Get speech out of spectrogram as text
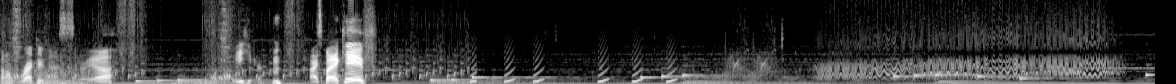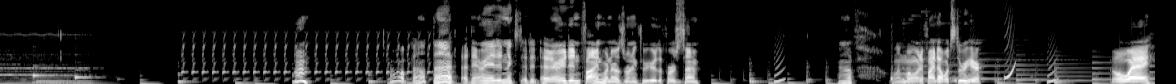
I don't recognize this area, be here. Hmm? I spy a cave. How about that? An area I didn't, ex- an area I didn't find when I was running through here the first time. Yep. Only one way to find out what's through here. Go away.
